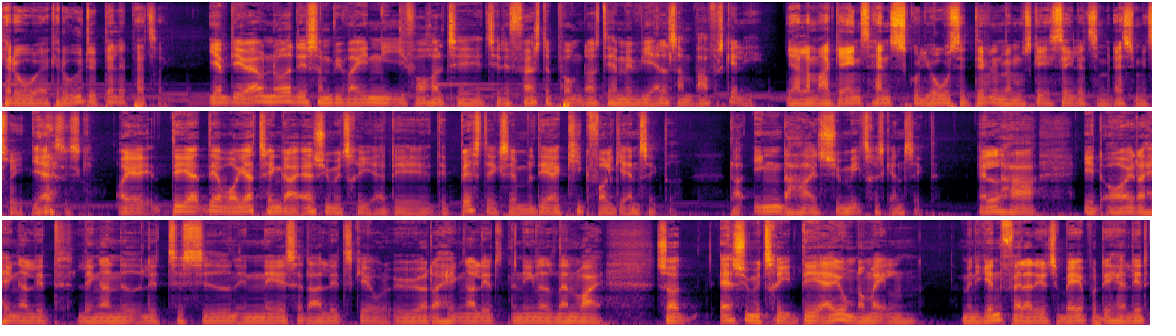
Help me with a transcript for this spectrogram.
Kan du, øh, kan du uddybe det lidt, Patrick? Jamen, det er jo noget af det, som vi var inde i i forhold til, til det første punkt, også det her med, at vi er alle sammen bare forskellige. Ja, Lamar Gaines, hans skoliose, det vil man måske se lidt som en asymmetri, Ja. klassisk. Og jeg, det er der, hvor jeg tænker, at asymmetri er det, det bedste eksempel, det er at kigge folk i ansigtet. Der er ingen, der har et symmetrisk ansigt. Alle har et øje, der hænger lidt længere ned, lidt til siden, en næse, der er lidt skæv, ører, der hænger lidt den ene eller den anden vej. Så asymmetri, det er jo normalen. Men igen falder det jo tilbage på det her lidt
